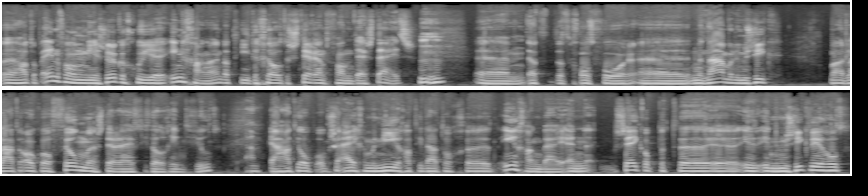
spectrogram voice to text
had op een of andere manier zulke goede ingangen... dat hij de grote sterren van destijds... Mm -hmm. dat, dat gold voor met name de muziek maar later ook wel filmsterren heeft hij veel geïnterviewd. Ja. ja, had hij op, op zijn eigen manier had hij daar toch uh, ingang bij. En zeker op het, uh, in, in, de muziekwereld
